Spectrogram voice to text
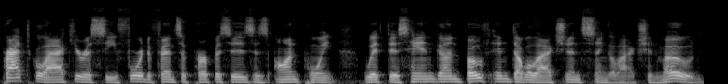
practical accuracy for defensive purposes is on point with this handgun, both in double action and single action mode.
